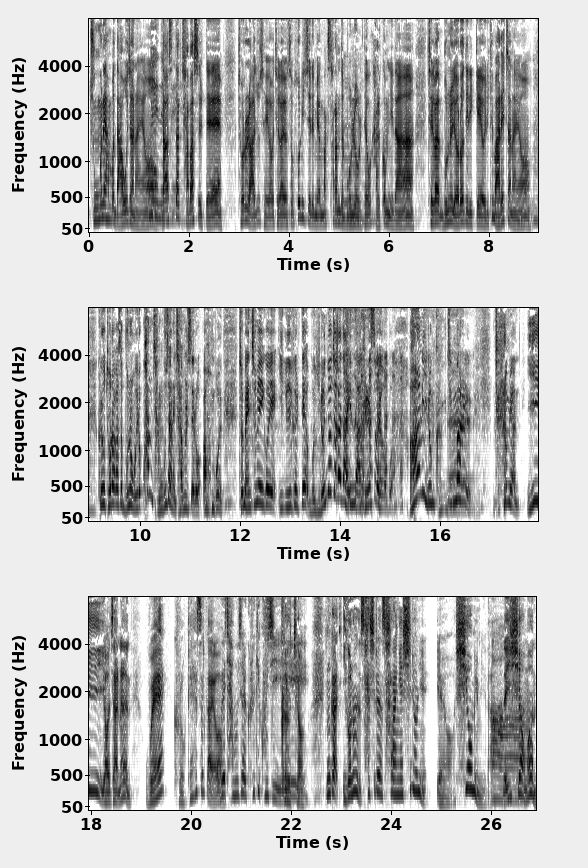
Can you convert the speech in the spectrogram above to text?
중문에 한번 나오잖아요. 음. 네네네. 나와서 딱 잡았을 때 저를 놔주세요. 제가 여기서 소리 지르면 막 사람들 몰려올 테고 갈 겁니다. 제가 문을 열어드릴게요. 이렇게 말했잖아요. 음, 그리고 돌아가서 문을 오히려 쾅 잠그잖아요. 자물쇠로. 아, 뭐, 저 맨 처음에 이거 읽을 때 뭐 이런 여자가 다 있나 그랬어요. 뭐, 아니, 이런 거짓말을. 그러면 이 여자는 왜 그렇게 했을까요? 왜 자물쇠를 그렇게 굳이? 그렇죠. 그러니까 이거는 사실은 사랑의 실현이에요. 시험입니다. 아. 근데 이 시험은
